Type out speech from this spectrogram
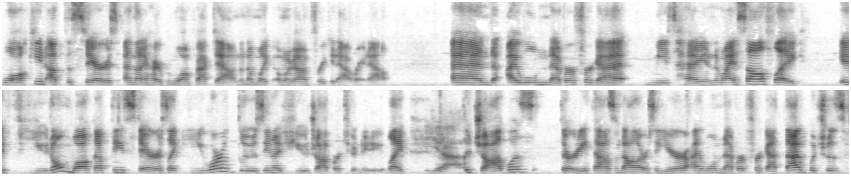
walking up the stairs and then I heard him walk back down, and I'm like, oh my god, I'm freaking out right now. And I will never forget me saying to myself, like, if you don't walk up these stairs, like you are losing a huge opportunity. Like Yeah. the job was thirty thousand dollars a year. I will never forget that, which was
